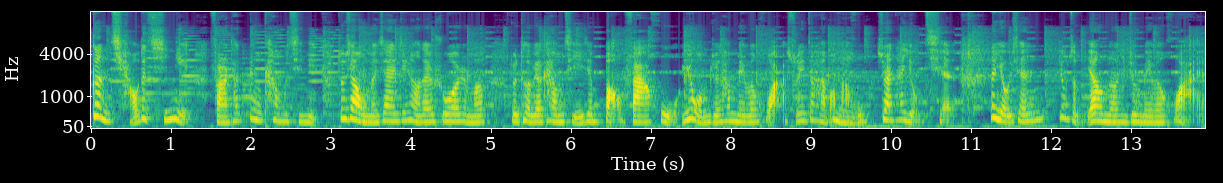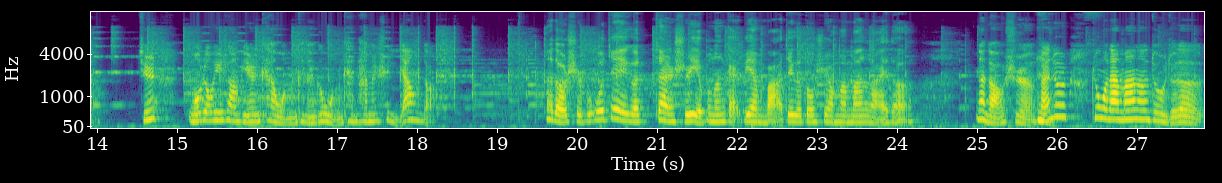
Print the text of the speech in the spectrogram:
更瞧得起你，反而他更看不起你。就像我们现在经常在说什么。就特别看不起一些暴发户，因为我们觉得他们没文化，所以叫他暴发户。虽然他有钱，那有钱又怎么样呢？你就是没文化呀。其实某种意义上，别人看我们可能跟我们看他们是一样的。那倒是，不过这个暂时也不能改变吧，这个都是要慢慢来的。那倒是，反正就是中国大妈呢，就是觉得，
